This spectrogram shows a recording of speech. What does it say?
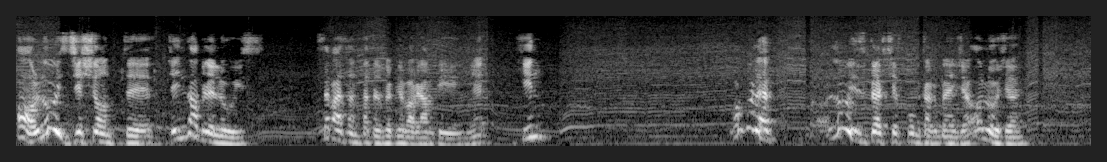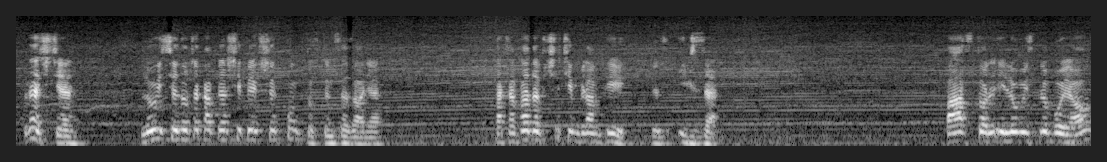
O, Luis dziesiąty. Dzień dobry, Luis. Sebastian Vettel wygrywa Grand Prix, nie? Chin? W ogóle Luis wreszcie w punktach będzie, o ludzie. Wreszcie. Luis się doczeka pierwszych punktów w tym sezonie. Tak naprawdę w trzecim Grand Prix jest XZ. Pastor i Luis próbują.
